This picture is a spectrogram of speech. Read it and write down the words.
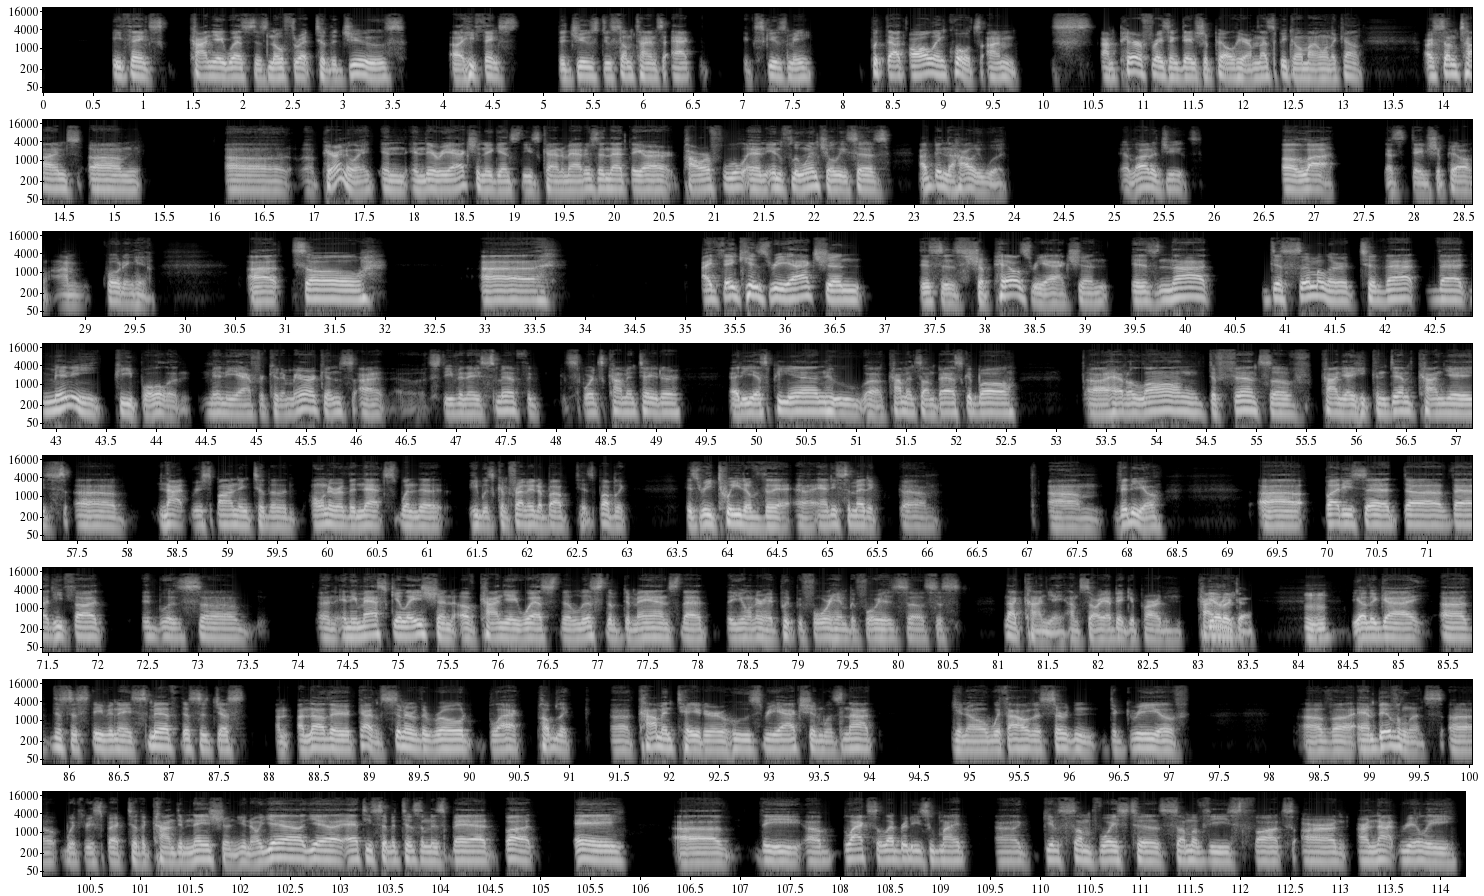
He thinks Kanye West is no threat to the Jews. Uh, he thinks the Jews do sometimes act, excuse me, put that all in quotes. I'm I'm paraphrasing Dave Chappelle here. I'm not speaking on my own account. Are sometimes um, uh, uh, paranoid in in their reaction against these kind of matters, and that they are powerful and influential. He says I've been to Hollywood. A lot of Jews. A lot. That's Dave Chappelle. I'm quoting him. Uh, so uh, I think his reaction, this is Chappelle's reaction, is not dissimilar to that that many people and many African Americans, uh, Stephen A. Smith, the sports commentator at ESPN, who uh, comments on basketball, uh, had a long defense of Kanye. He condemned Kanye's uh, not responding to the owner of the Nets when the he was confronted about his public his retweet of the uh, anti-Semitic um, um, video. Uh, but he said uh, that he thought it was uh, an, an, emasculation of Kanye West, the list of demands that the owner had put before him before his, uh, sis- not Kanye, I'm sorry, I beg your pardon. Kyrie, the other guy. Mm-hmm. The other guy, uh, this is Stephen A. Smith. This is just an, another kind of center of the road black public uh, commentator whose reaction was not, you know, without a certain degree of of uh, ambivalence uh, with respect to the condemnation. You know, yeah, yeah, anti-Semitism is bad, but a uh, the uh, black celebrities who might uh, give some voice to some of these thoughts are are not really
